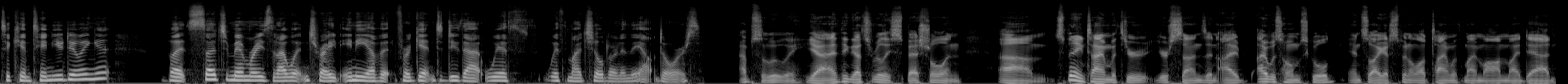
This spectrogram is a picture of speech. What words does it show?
to continue doing it but such memories that I wouldn't trade any of it for getting to do that with with my children in the outdoors. Absolutely. Yeah, I think that's really special and um, spending time with your your sons and I I was homeschooled and so I got to spend a lot of time with my mom, my dad.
